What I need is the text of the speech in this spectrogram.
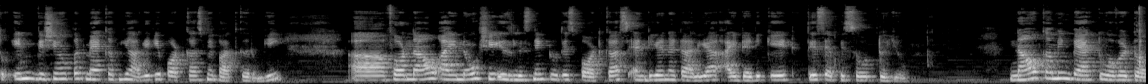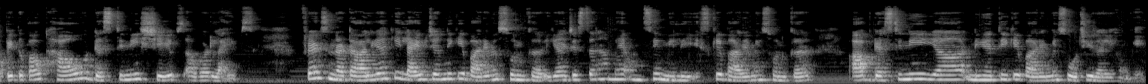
तो इन विषयों पर मैं कभी आगे के पॉडकास्ट में बात करूँगी। For now I know she is listening to this podcast and dear Natalia I dedicate this episode to you now coming back to our topic about how destiny shapes our lifes friends Natalia की लाइफ जर्नी के बारे में सुनकर या जिस तरह मैं उनसे मिली, इसके बारे में सुनकर आप डेस्टिनी या नियति के बारे में सोच ही रहे होंगे।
